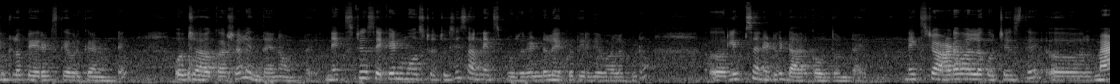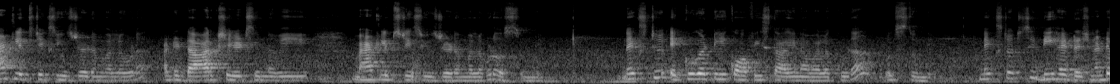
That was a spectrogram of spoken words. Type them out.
ఇంట్లో పేరెంట్స్కి ఎవరికైనా ఉంటే వచ్చే అవకాశాలు ఎంతైనా ఉంటాయి. నెక్స్ట్ సెకండ్ మోస్ట్ వచ్చేసి సన్ ఎక్స్పోజర్. ఎండలో ఎక్కువ తిరిగే వాళ్ళకు కూడా లిప్స్ అనేటివి డార్క్ అవుతుంటాయి. నెక్స్ట్ ఆడవాళ్ళకు వచ్చేస్తే మ్యాట్ లిప్స్టిక్స్ యూజ్ చేయడం వల్ల కూడా అంటే డార్క్ షేడ్స్ ఉన్నవి మ్యాట్ లిప్స్టిక్స్ యూజ్ చేయడం వల్ల కూడా వస్తుంది. నెక్స్ట్ ఎక్కువగా టీ కాఫీస్ తాగిన వాళ్ళకు కూడా వస్తుంది. నెక్స్ట్ వచ్చేసి డీహైడ్రేషన్. అంటే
